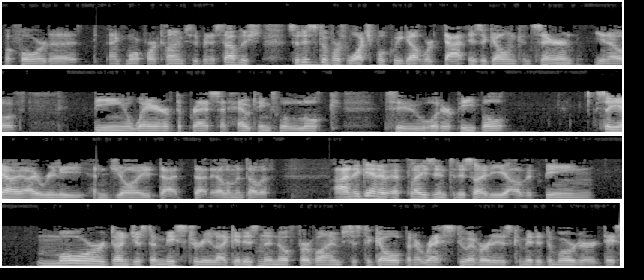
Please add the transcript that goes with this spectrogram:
before the Ankh-Morpork Times had been established. So this is the first watch book we got where that is a going concern, you know, of being aware of the press and how things will look to other people. So yeah, I, I really enjoyed that that element of it and again, it, it plays into this idea of it being more than just a mystery. Like it isn't enough for Vimes just to go up and arrest whoever it is committed the murder. This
